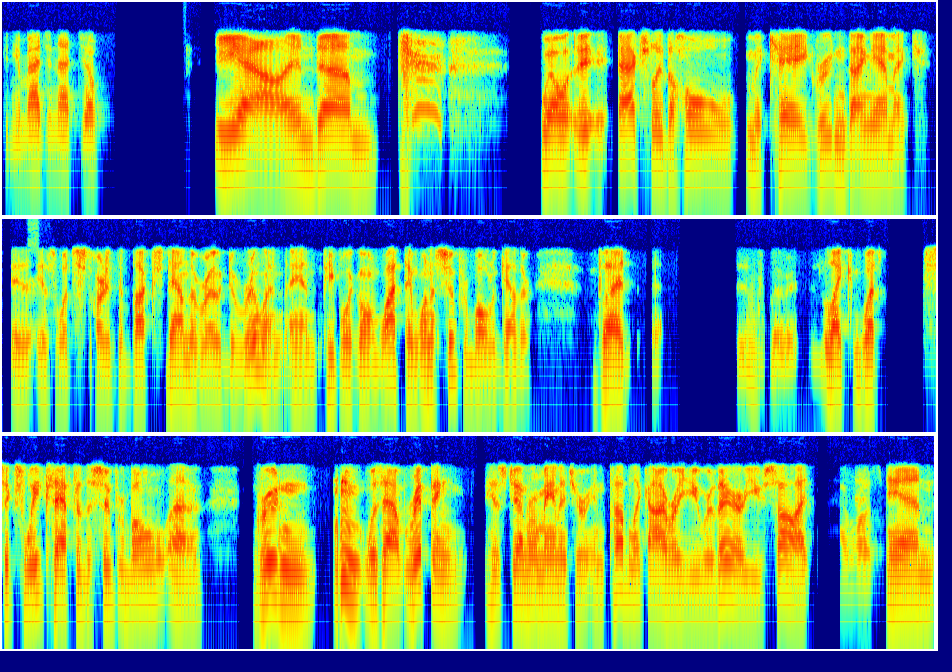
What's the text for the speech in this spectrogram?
Can you imagine that, Joe? Yeah, and um, well, it, actually, the whole McKay Gruden dynamic is, is, what started the Bucks down the road to ruin. And people are going, "What? They won a Super Bowl together?" But uh, like what six weeks after the Super Bowl, uh, Gruden was out ripping his general manager in public. Ira, you were there, you saw it. I was. And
